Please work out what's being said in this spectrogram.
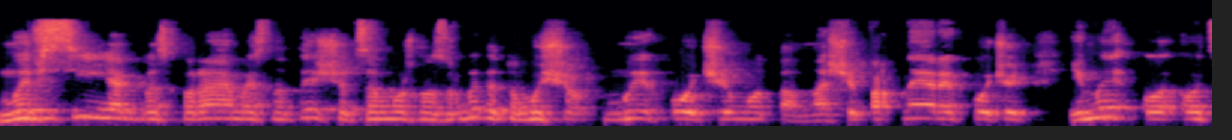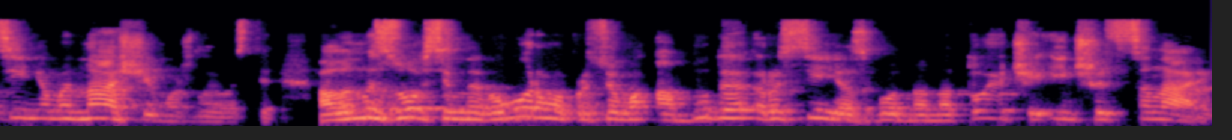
Ми всі якби спираємось на те, що це можна зробити, тому що ми хочемо там, наші партнери хочуть, і ми оцінюємо наші можливості. Але ми зовсім не говоримо про цьому. А буде Росія згодна на той чи інший сценарій.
